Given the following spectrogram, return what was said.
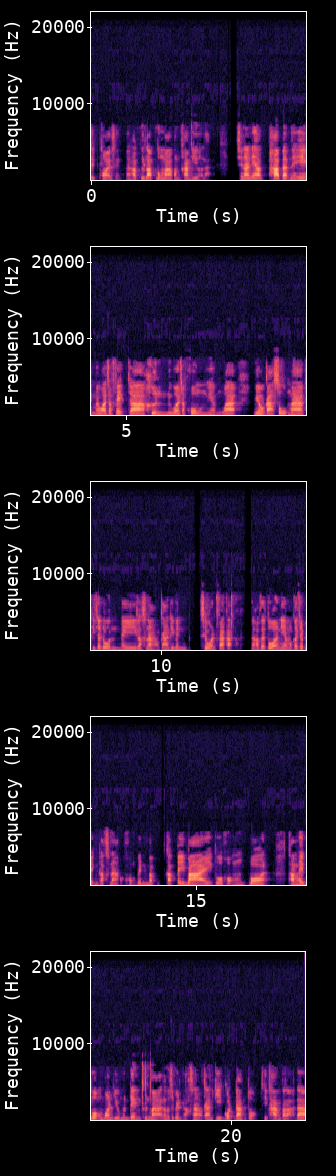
สิกพอยต์นะครับคือรับลงมาค่อนข้างเยอะแหละฉะนั้นเนี่ยภาพแบบนี้เองไม่ว่าจะเฟดจะขึ้นหรือว่าจะคงอย่างเงี้ยผมว่ามีโอกาสสูงมากที่จะโดนในลักษณะของการที่เป็นเซลล์แฟกอะนะครับแต่ตัวเนี้ยมันก็จะเป็นลักษณะของเป็นแบบกลับไปบายตัวของบอล ทำให้ตัวของบอลยูมันเด้งขึ้นมา แล้วมันจะเป็นลักษณะของการที่กดดันตัวทิศทางตลาดได้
